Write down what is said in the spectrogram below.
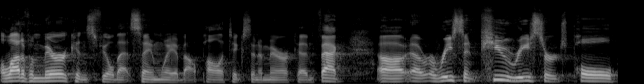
A lot of Americans feel that same way about politics in America. In fact, uh, a recent Pew Research poll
